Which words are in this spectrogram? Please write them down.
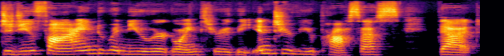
did you find when you were going through the interview process that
